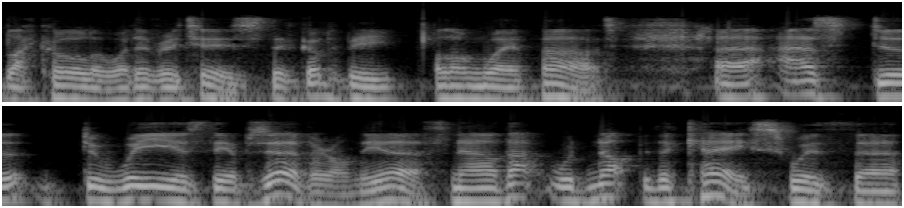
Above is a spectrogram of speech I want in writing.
black hole or whatever it is, they've got to be a long way apart, uh, as do, do we as the observer on the Earth. Now, that would not be the case with uh,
